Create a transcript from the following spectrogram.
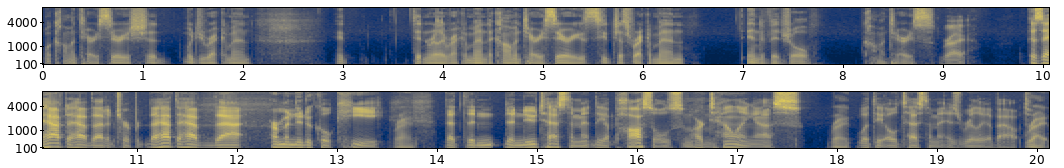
what commentary series should would you recommend? It didn't really recommend a commentary series. He'd just recommend individual commentaries. right. Because they have to have that interpret. They have to have that hermeneutical key Right, that the the New Testament, the apostles are Mhm. telling us right, what the Old Testament is really about. right.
